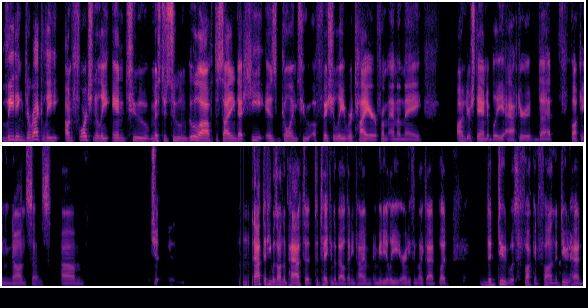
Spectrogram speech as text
leading directly, unfortunately, into Mr. Zulumgulov deciding that he is going to officially retire from MMA, understandably, after that fucking nonsense. Um, j- not that he was on the path to, to taking the belt anytime immediately or anything like that, but the dude was fucking fun. The dude had,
